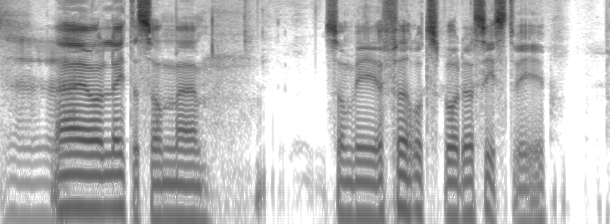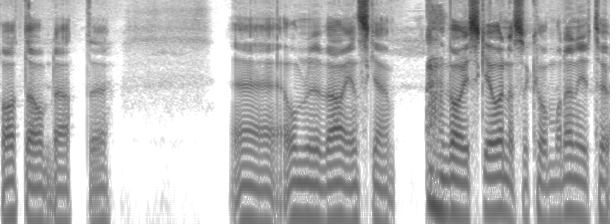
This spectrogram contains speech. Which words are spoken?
Eh, Nej, och lite som, eh, som vi förutspådde sist vi pratade om det att eh, eh, om nu vargen ska vara i Skåne så kommer den ju till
